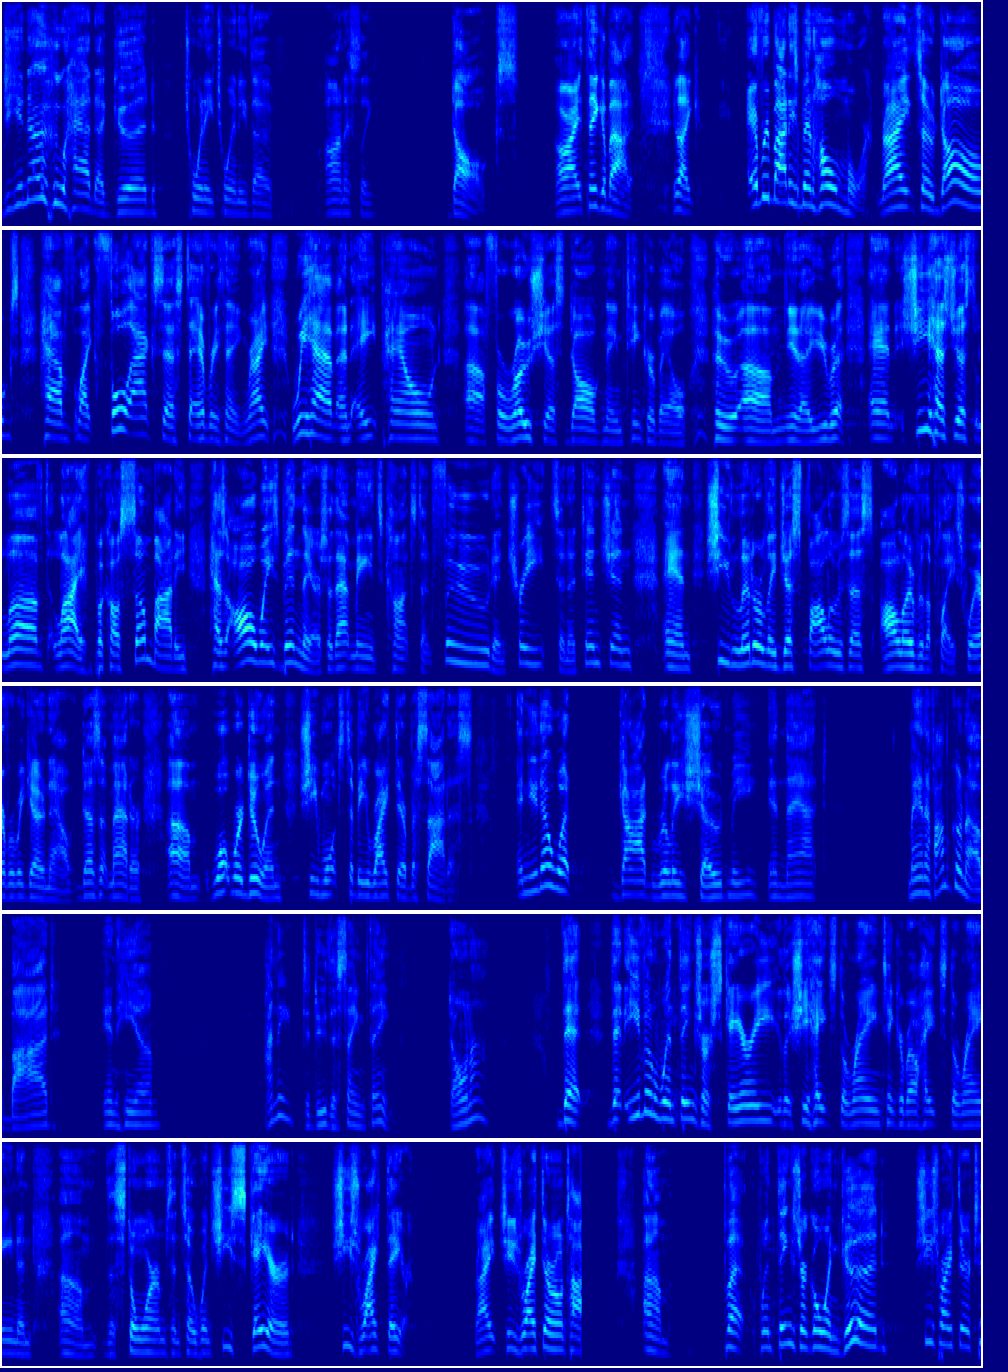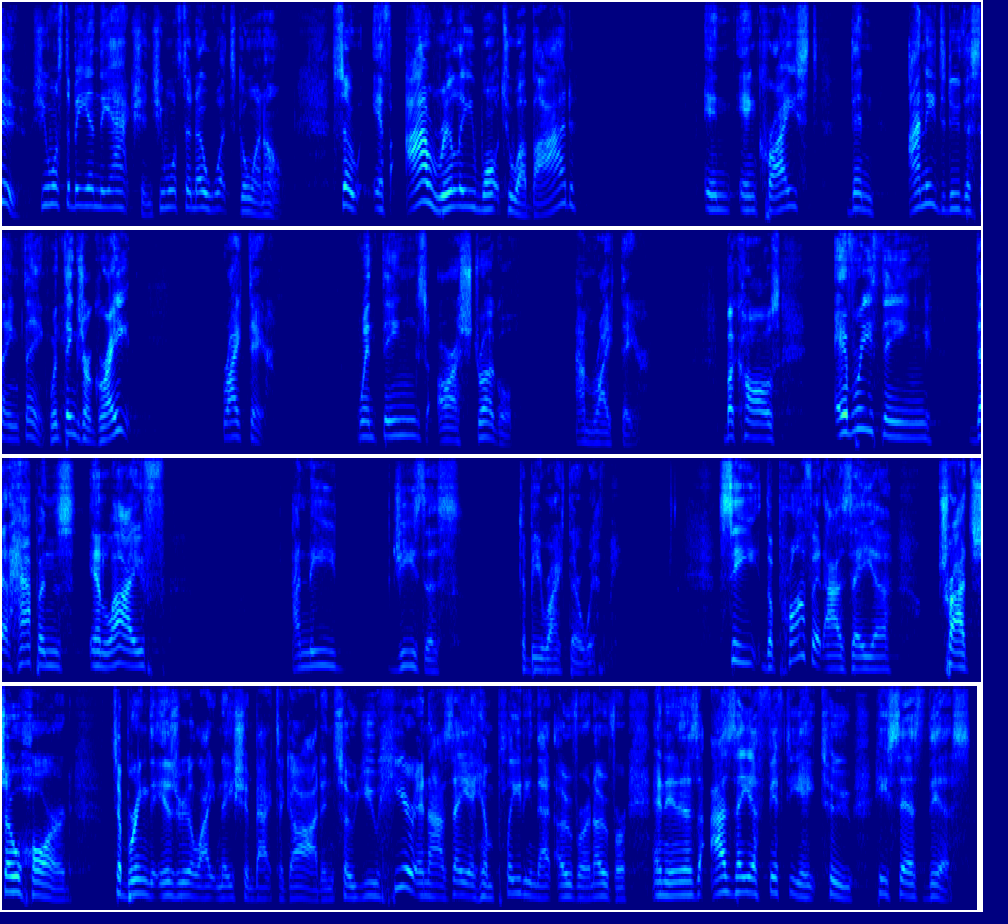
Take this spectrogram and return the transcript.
Do you know who had a good 2020 though? Honestly, dogs. All right, think about it. Like everybody's been home more, right? So dogs have like full access to everything, right? We have an eight pound uh, ferocious dog named Tinkerbell who, um, you know, you re- and she has just loved life because somebody has always been there. So that means constant food and treats and attention. And she literally just follows us all over the place wherever we go now. It doesn't matter um, what we're doing, she wants to be right there beside us. And you know what God really showed me in that, man, if I'm going to abide in Him, I need to do the same thing, don't I? That, that even when things are scary, that she hates the rain, Tinkerbell hates the rain and um, the storms. And so when she's scared, she's right there, right? She's right there on top. Um, but when things are going good, she's right there too. She wants to be in the action, she wants to know what's going on. So if I really want to abide, in, in Christ, then I need to do the same thing. When things are great, right there. When things are a struggle, I'm right there. Because everything that happens in life, I need Jesus to be right there with me. See, the prophet Isaiah tried so hard to bring the Israelite nation back to God. And so you hear in Isaiah him pleading that over and over. And in Isaiah 58 2, he says this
